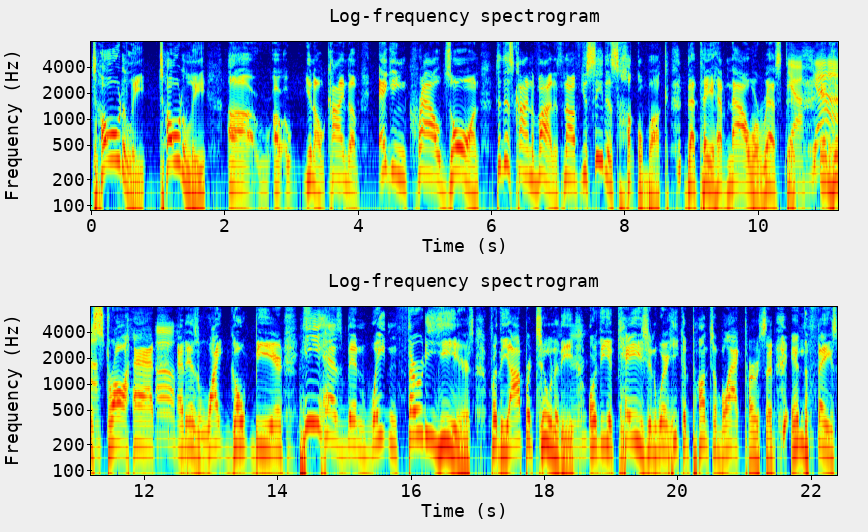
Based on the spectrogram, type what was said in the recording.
Totally totally uh, uh, you know kind of egging crowds on to this kind of violence now if you see this hucklebuck that they have now arrested Yeah, in his straw hat Oh. and his white goat beard he has been waiting 30 years for the opportunity Mm-hmm. or the occasion where he could punch a black person in the face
